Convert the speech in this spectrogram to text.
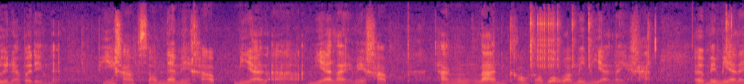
ด้วยนะประเด็นน่ะพี่ครับซ่อมได้ไหมครับ มีอะอ่ามีอะไรไหมครับ ทางร้านเขาก็บอกว่าไม่มีอะไรค่ะเออไม่มีอะไร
